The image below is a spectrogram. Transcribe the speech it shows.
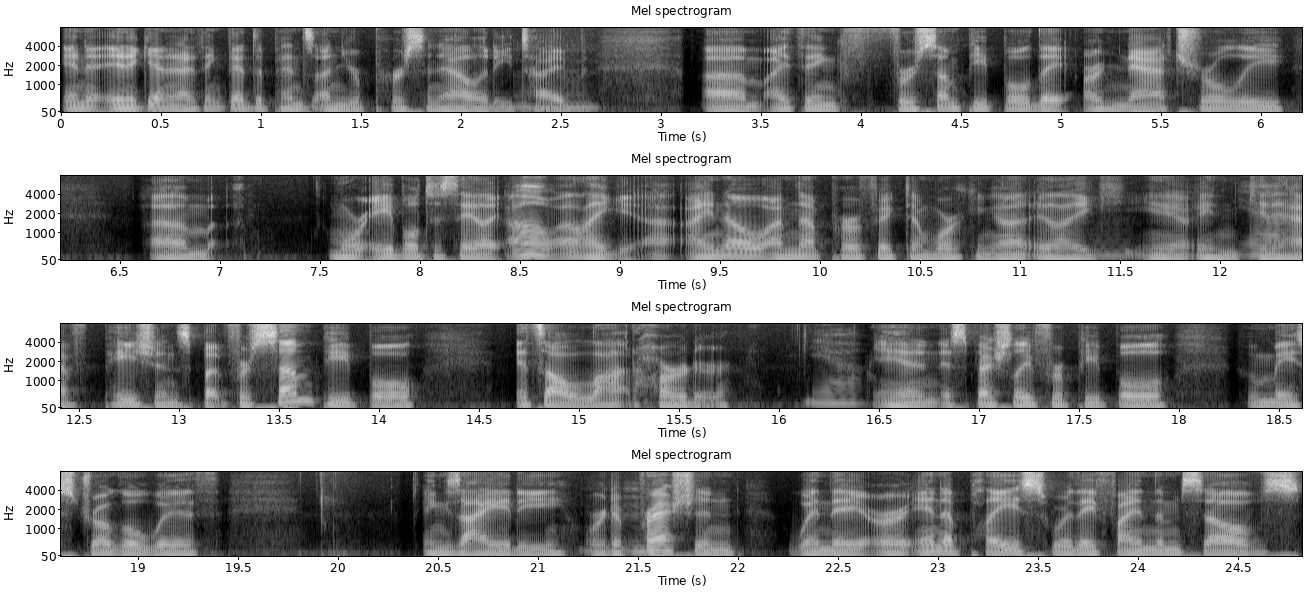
And, and again, I think that depends on your personality type. Um, I think for some people, they are naturally um, more able to say like, oh, like I- I know I'm not perfect. I'm working on it. Like mm-hmm. you know, and can have patience. But for some people, it's a lot harder Yeah. and especially for people who may struggle with anxiety or mm-hmm. depression when they are in a place where they find themselves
